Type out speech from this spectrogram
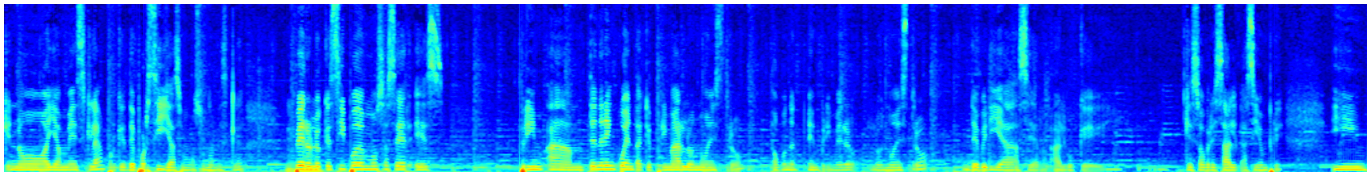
que no haya mezcla, porque de por sí ya somos una mezcla, pero lo que sí podemos hacer es prim- am, tener en cuenta que primar lo nuestro, o poner en primero lo nuestro, debería ser algo que, que sobresalga siempre. Y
